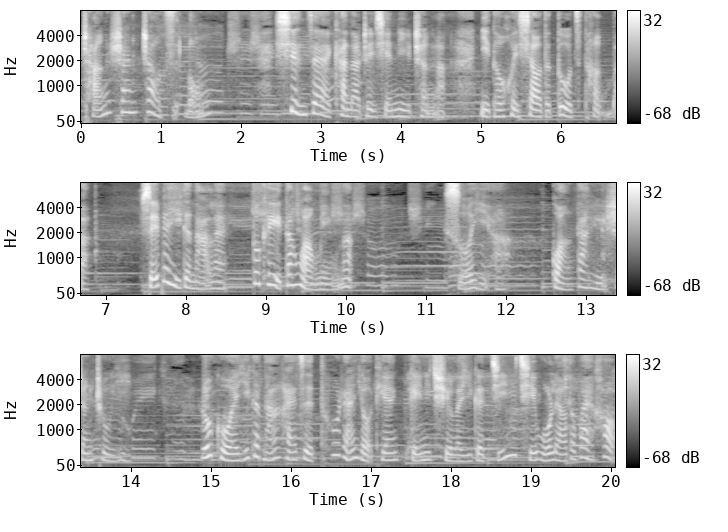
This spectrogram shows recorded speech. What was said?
常山赵子龙。现在看到这些昵称啊，你都会笑得肚子疼吧？随便一个拿来都可以当网名呢。所以啊，广大女生注意。如果一个男孩子突然有天给你取了一个极其无聊的外号，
